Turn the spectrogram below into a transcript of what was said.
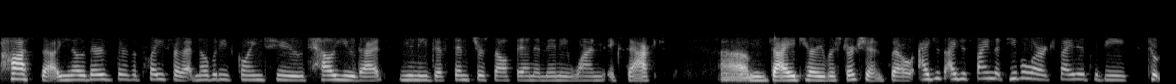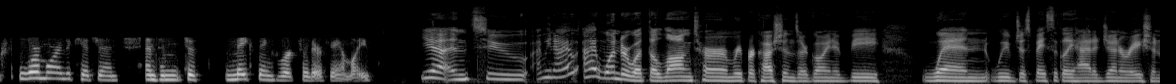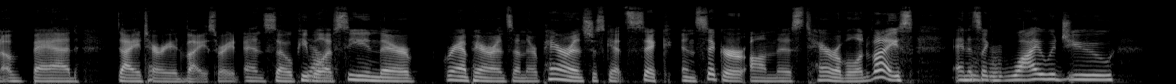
pasta. You know, there's there's a place for that. Nobody's going to tell you that you need to fence yourself in in any one exact um, dietary restriction. So I just I just find that people are excited to be to explore more in the kitchen and to just make things work for their families. Yeah, and to I mean I I wonder what the long term repercussions are going to be when we've just basically had a generation of bad dietary advice, right? And so people yeah. have seen their grandparents and their parents just get sick and sicker on this terrible advice. And it's mm-hmm. like, why would you,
